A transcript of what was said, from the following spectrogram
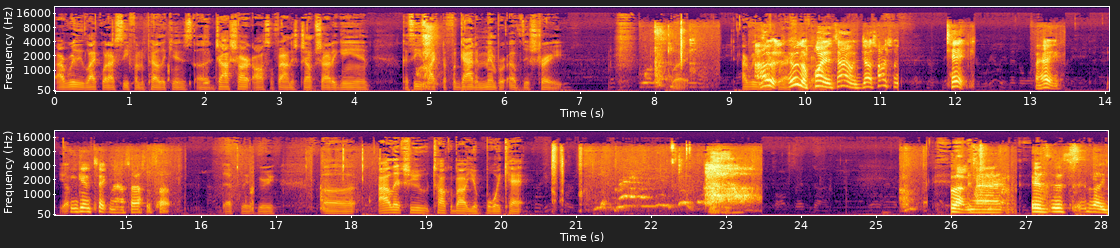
I really like what I see from the Pelicans. Uh, Josh Hart also found his jump shot again because he's like the forgotten member of this trade. But I really, I was, it was a point in time when Josh Hart was tick. But hey, yep. he's getting tick now, so that's what's up. Definitely agree. Uh, I'll let you talk about your boy KAT. Look, man, it's it's like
